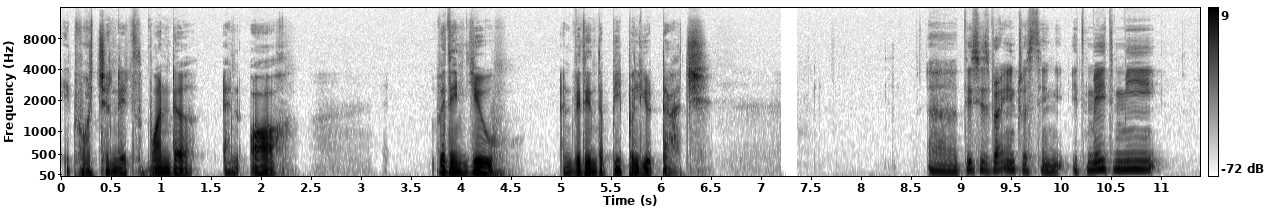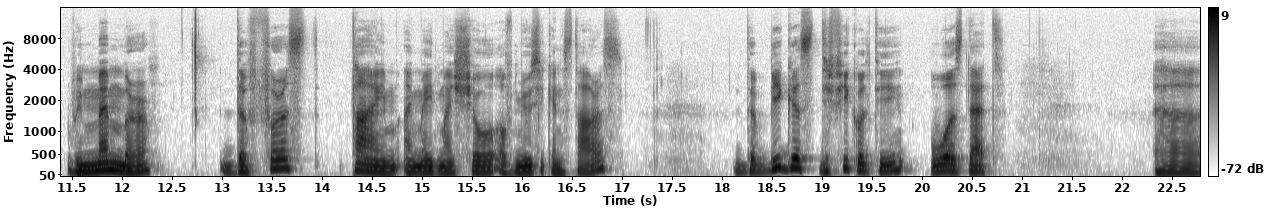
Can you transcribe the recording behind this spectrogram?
it what generates wonder and awe within you and within the people you touch. Uh, this is very interesting. It made me remember the first time I made my show of music and stars, the biggest difficulty was that uh,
